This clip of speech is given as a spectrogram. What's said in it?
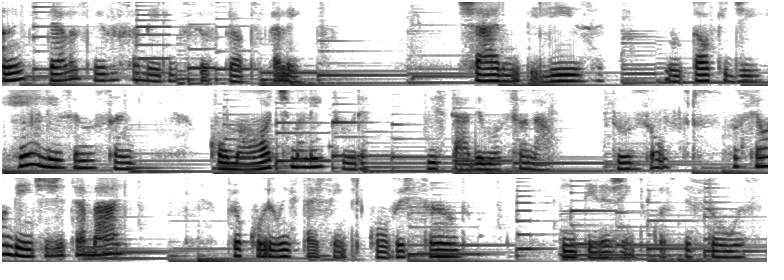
antes delas mesmas saberem dos seus próprios talentos. Charme, beleza e um toque de realeza no sangue, com uma ótima leitura do estado emocional dos outros. No seu ambiente de trabalho, procuram estar sempre conversando, interagindo com as pessoas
